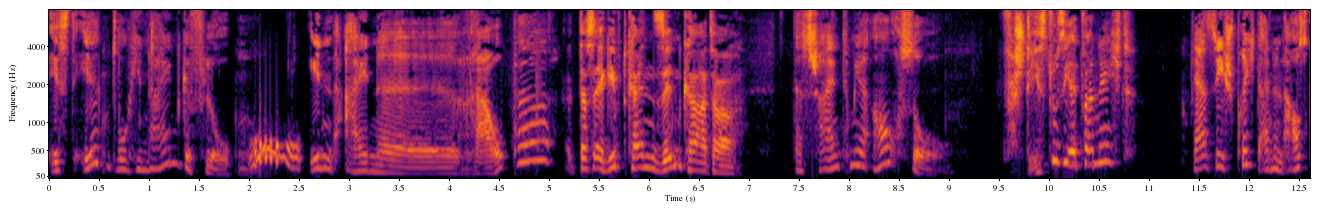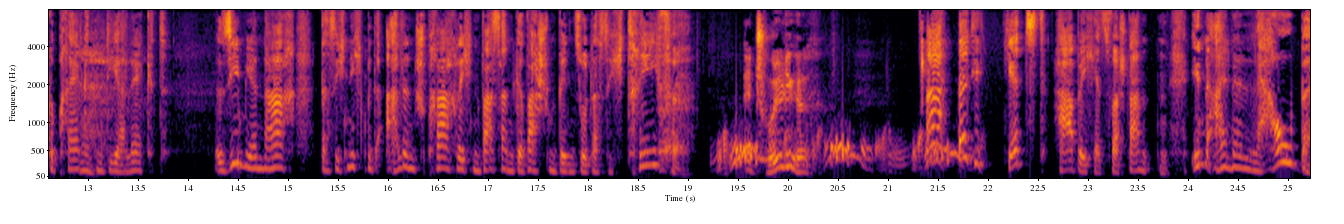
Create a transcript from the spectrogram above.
ist irgendwo hineingeflogen. In eine Raupe? Das ergibt keinen Sinn, Kater. Das scheint mir auch so. Verstehst du sie etwa nicht? Ja, sie spricht einen ausgeprägten Dialekt. Sieh mir nach, dass ich nicht mit allen sprachlichen Wassern gewaschen bin, so dass ich triefe. Entschuldige. Ah, jetzt habe ich es verstanden. In eine Laube.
